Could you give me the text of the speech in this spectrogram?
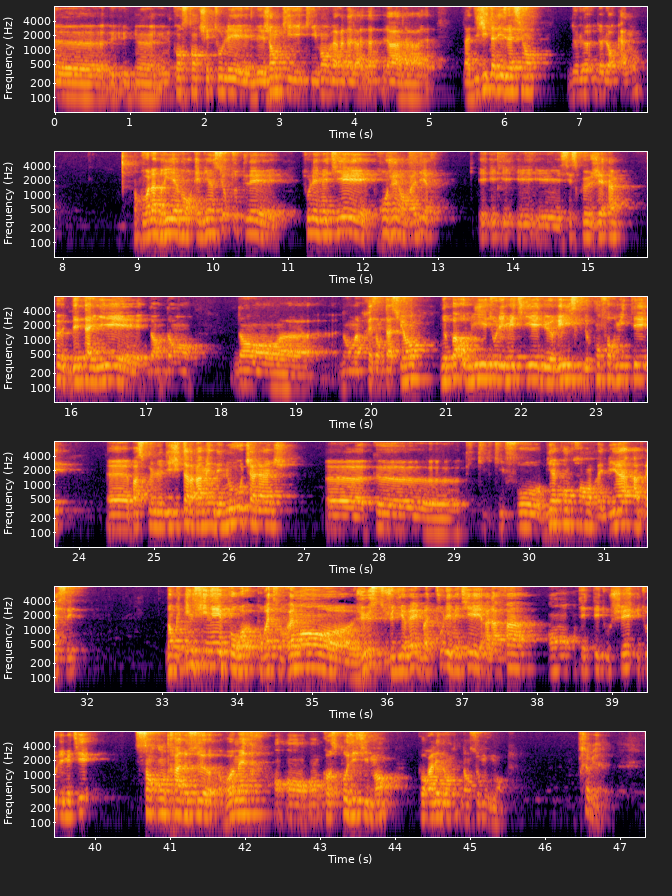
une, une, constante chez tous les, les gens qui, qui vont vers la, la, la, la digitalisation de, le, de leurs canaux. Donc voilà brièvement. Et bien sûr, toutes les, tous les métiers, projets, on va dire. Et, et, et, et c'est ce que j'ai un peu détaillé dans, dans, dans, euh, dans ma présentation. Ne pas oublier tous les métiers de risque, de conformité, euh, parce que le digital ramène des nouveaux challenges euh, qu'il faut bien comprendre et bien adresser. Donc, in fine, pour, pour être vraiment euh, juste, je dirais, bah, tous les métiers à la fin ont été touchés et tous les métiers sont en train de se remettre en, en, cause positivement pour aller dans, dans, ce mouvement. Très bien.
